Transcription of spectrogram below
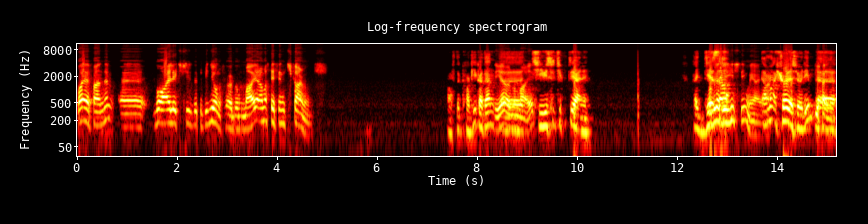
Vay efendim e, bu aile içi şiddeti biliyormuş Urban Meyer ama sesini çıkarmamış. Artık hakikaten Diye e, çivisi çıktı yani. Ha, Bu ceza biraz ilginç değil mi yani? ama şöyle söyleyeyim. Yani. e,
